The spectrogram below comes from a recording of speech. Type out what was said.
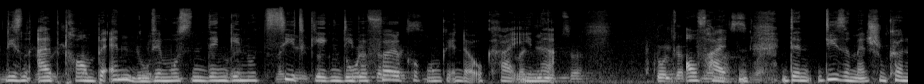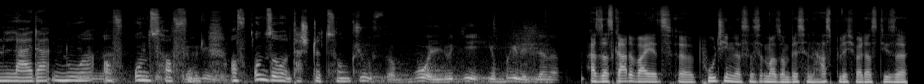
diesen Albtraum beenden. Wir mussten den Genozid gegen die Bevölkerung in der Ukraine aufhalten. Denn diese Menschen können leider nur auf uns hoffen, auf unsere Unterstützung. Also das gerade war jetzt äh, Putin, das ist immer so ein bisschen haspelig, weil das diese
